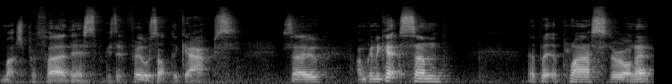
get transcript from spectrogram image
much prefer this because it fills up the gaps. So I'm going to get some, a bit of plaster on it,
